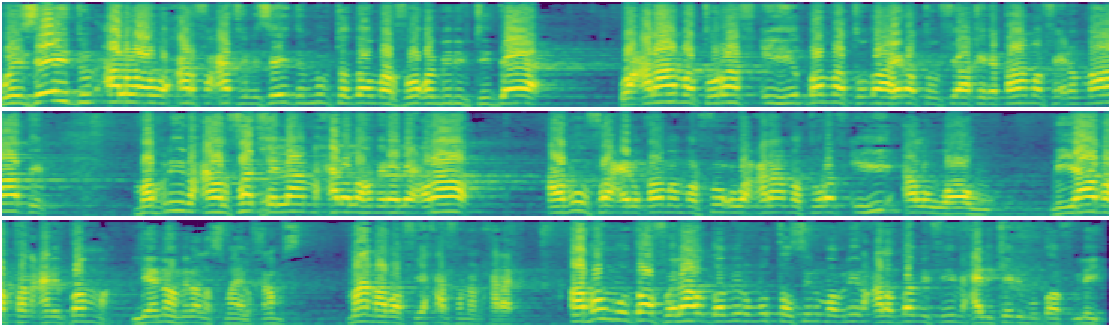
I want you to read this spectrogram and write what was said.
وزayd alwaaw xarفu xatfin زayd mbtad marfuuq bاbtida وcalaamaةu rafcihi damaة ظaahiraة fi akhiri qaama ficl maadi mabniyu calى اfatxi laa maxala lah min اlcraab abuu faacilu qaama marfuuc وcalaamaةu rafcihi alwaaw niyaabatan can اdama لأnnahu min aasmaaء اhams ma naba fi xarfin an xaraka abu mudaaf lahu damiiru muttasilu mabniin cala dami fi maxali jari mudaaf ilayh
